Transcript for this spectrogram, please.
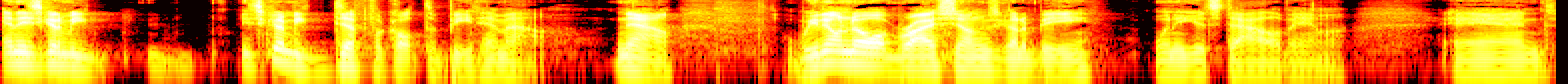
and he's going to be he's going to be difficult to beat him out. Now, we don't know what Bryce Young's going to be when he gets to Alabama, and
